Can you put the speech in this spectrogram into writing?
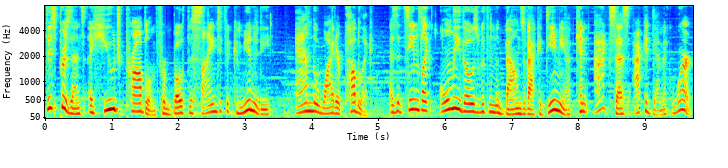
This presents a huge problem for both the scientific community and the wider public, as it seems like only those within the bounds of academia can access academic work.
